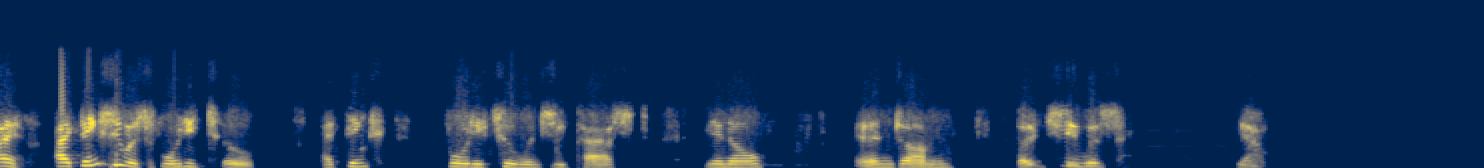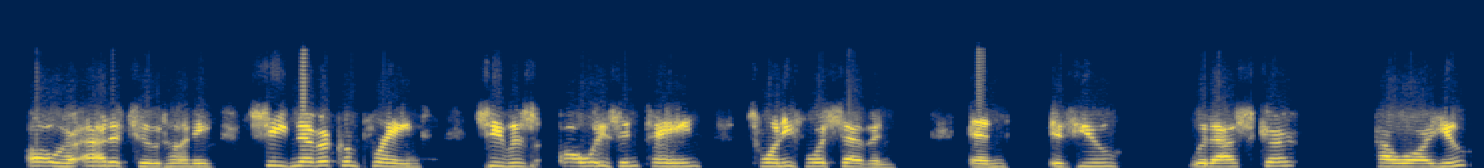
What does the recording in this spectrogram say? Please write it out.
I I think she was 42. I think 42 when she passed, you know. And um but she was yeah. Oh, her attitude, honey. She never complained. She was always in pain 24/7. And if you would ask her, "How are you?"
